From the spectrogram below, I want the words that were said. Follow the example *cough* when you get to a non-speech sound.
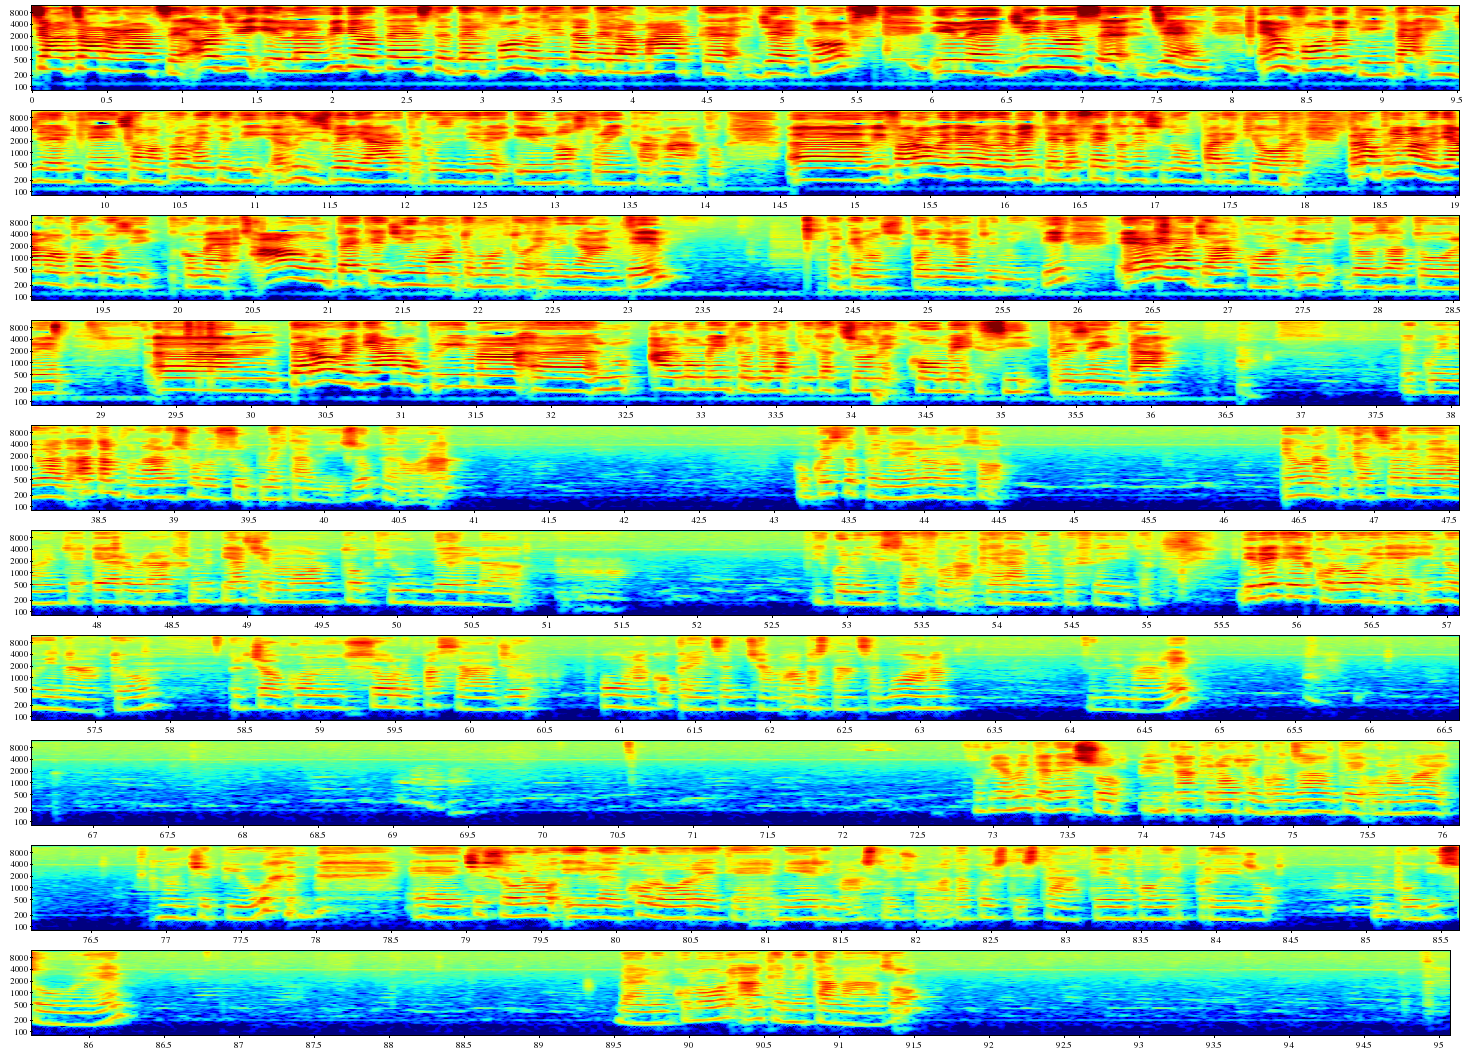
Ciao ciao ragazze, oggi il video test del fondotinta della marca Jacobs, il Genius Gel. È un fondotinta in gel che insomma promette di risvegliare per così dire il nostro incarnato. Uh, vi farò vedere ovviamente l'effetto adesso dopo parecchie ore, però prima vediamolo un po' così com'è. Ha un packaging molto molto elegante perché non si può dire altrimenti e arriva già con il dosatore Um, però vediamo prima uh, al momento dell'applicazione come si presenta. E quindi vado a tamponare solo su metà viso per ora. Con questo pennello non so è un'applicazione veramente airbrush. Mi piace molto più del di quello di Sephora che era il mio preferito. Direi che il colore è indovinato perciò con un solo passaggio ho una coprenza diciamo abbastanza buona. Non è male. Ovviamente adesso *clears throat* anche l'autoabbronzante oramai non c'è più. *laughs* C'è solo il colore che mi è rimasto insomma da quest'estate dopo aver preso un po' di sole bello il colore anche metà naso.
